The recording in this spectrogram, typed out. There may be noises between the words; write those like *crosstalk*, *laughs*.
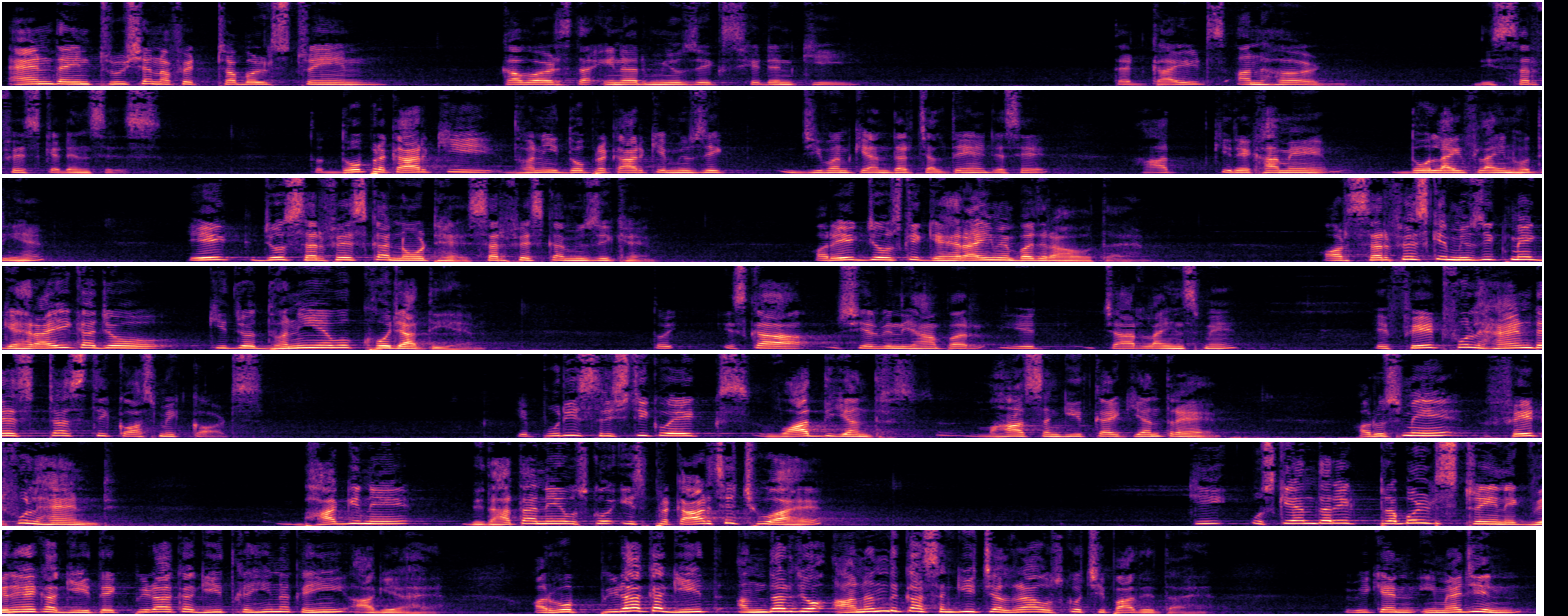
and the intrusion of a troubled strain covers the inner musics hidden key that guides unheard the surface cadences तो दो प्रकार की ध्वनि, दो प्रकार के म्यूज़िक जीवन के अंदर चलते हैं। जैसे हाथ की रेखा में दो लाइफ लाइन होती हैं। एक जो सरफेस का नोट है सरफेस का म्यूज़िक है, और एक जो उसके गहराई में बज रहा होता है। और सरफेस के म्यूज़िक में गहराई का जो, की जो ध्वनि है, वो खो जाती है। इसका शेरविंद यहाँ पर ये चार लाइंस में, a fateful hand has touch the cosmic chords. ये पूरी सृष्टि को एक वाद्य यंत्र, महासंगीत का एक यंत्र है, और उसमें फेटफुल हैंड, भाग्य ने, विधाता ने उसको इस प्रकार से छुआ है कि उसके अंदर एक ट्रबल्ड स्ट्रेन, एक विरह का गीत, एक पीड़ा का गीत कहीं ना कहीं आ गया है। और वो पीड़ा का गीत अंदर जो आनंद का संगीत चल रहा है उसको छिपा देता है। वी कैन इमेजिन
